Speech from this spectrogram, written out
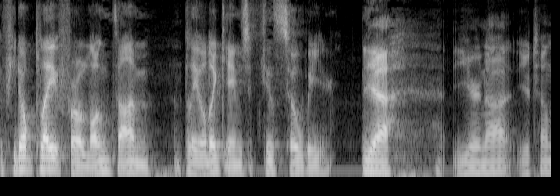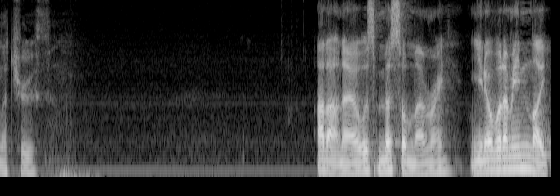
If you don't play it for a long time and play other games, it feels so weird. Yeah, you're not. You're telling the truth. I don't know. It was muscle memory. You know what I mean? Like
